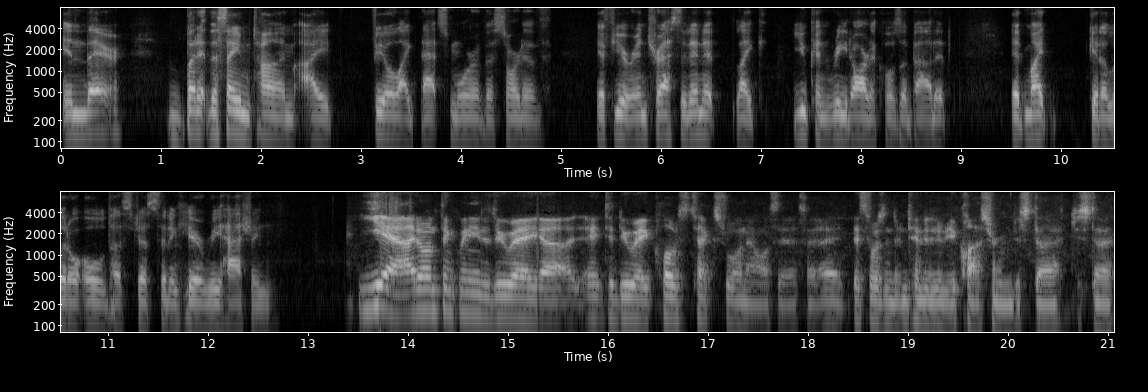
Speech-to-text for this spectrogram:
in there, but at the same time, I feel like that's more of a sort of if you're interested in it, like you can read articles about it. It might get a little old us just sitting here rehashing yeah, I don't think we need to do a, uh, to do a close textual analysis. I, this wasn't intended to be a classroom, just uh, just a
